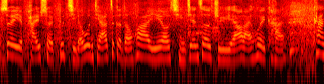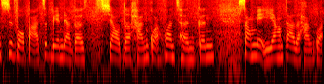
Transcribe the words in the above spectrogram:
所以排水不急的问题啊，这个的话也有请建设局也要来会看，看是否把这边两个小的涵管换成跟上面一样大的涵管。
